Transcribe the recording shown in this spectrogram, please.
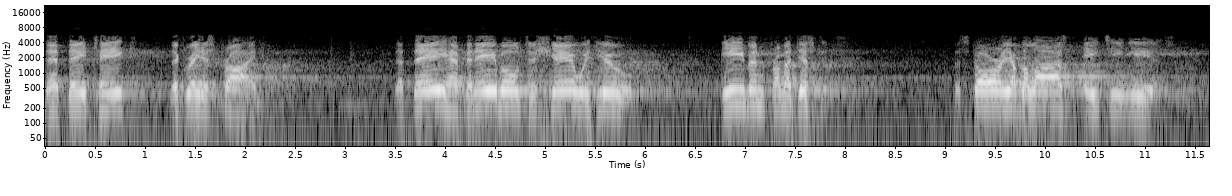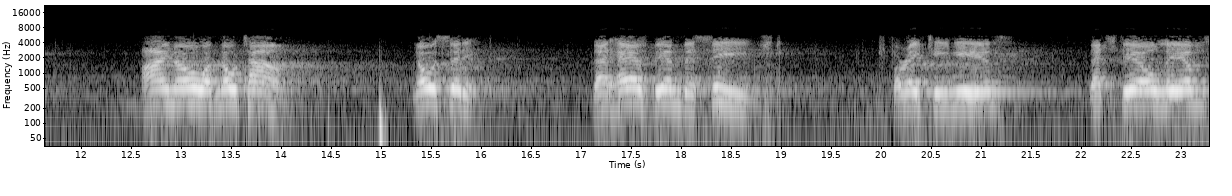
that they take the greatest pride, that they have been able to share with you, even from a distance, the story of the last 18 years. I know of no town, no city that has been besieged for 18 years that still lives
